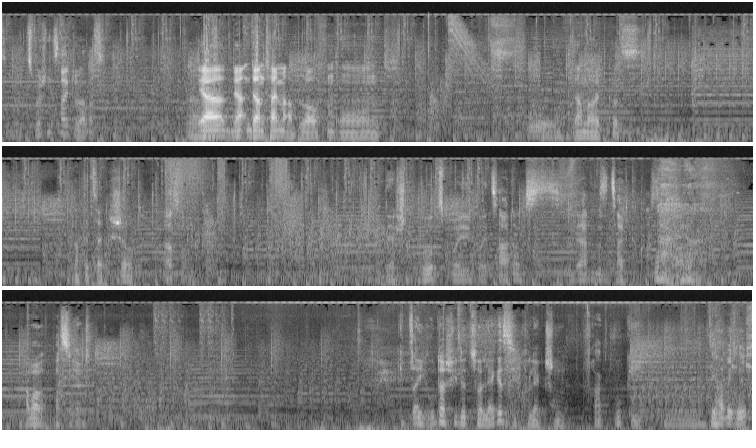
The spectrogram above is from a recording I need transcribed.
So eine Zwischenzeit oder was? Ähm, Ja, wir hatten da einen Timer ablaufen und Oh. da haben wir halt kurz nach der Zeit geschaut. Achso, okay. Der Sturz bei, bei Zartox, der hat ein bisschen Zeit gekostet gerade. Aber passiert. Es eigentlich Unterschiede zur Legacy Collection? Fragt Wookie. Die habe ich nicht.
